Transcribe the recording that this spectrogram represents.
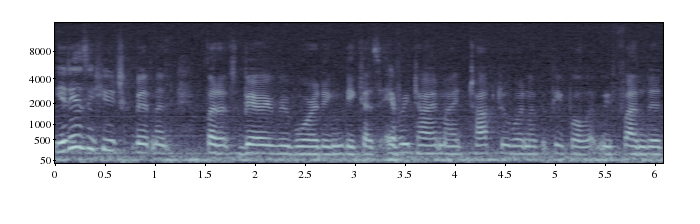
it is a huge commitment but it's very rewarding because every time I talk to one of the people that we funded,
